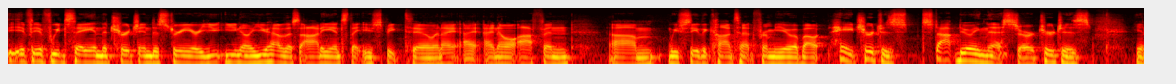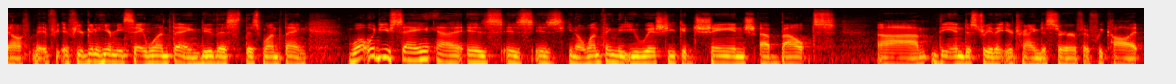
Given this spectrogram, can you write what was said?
if, if we'd say in the church industry or you, you know, you have this audience that you speak to, and I, I, I know often um, we see the content from you about, hey, churches, stop doing this, or churches, you know, if, if you're going to hear me say one thing, do this this one thing. What would you say uh, is is is you know one thing that you wish you could change about um, the industry that you're trying to serve, if we call it,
